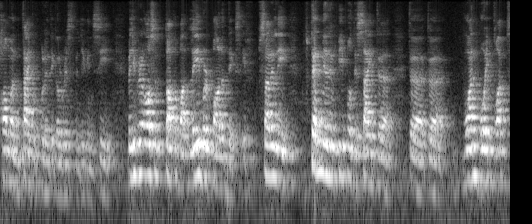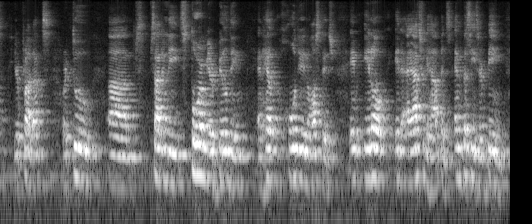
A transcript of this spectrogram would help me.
common type of political risk that you can see. But you can also talk about labor politics. If suddenly 10 million people decide to, to, to one, boycott your products, or two, um, suddenly storm your building and help, hold you in hostage. It, you know, it actually happens. Embassies are being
